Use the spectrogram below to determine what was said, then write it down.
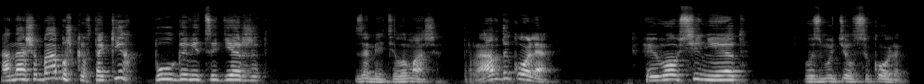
«А наша бабушка в таких пуговицы держит», — заметила Маша. «Правда, Коля?» «И вовсе нет», — возмутился Коля.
